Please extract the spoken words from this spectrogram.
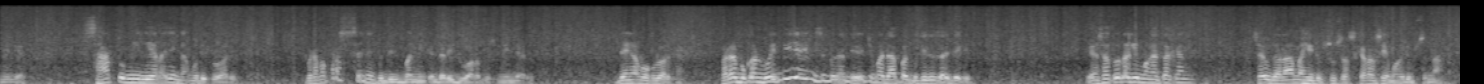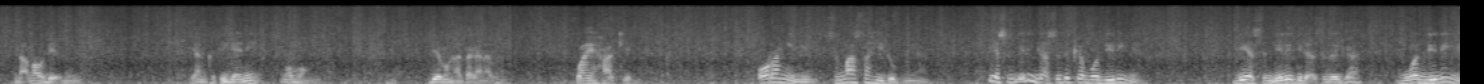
miliar. Satu miliar aja nggak mau dikeluarin. Berapa persen itu dibandingkan dari 200 miliar? Dia nggak mau keluarkan. Padahal bukan duit dia ini sebenarnya, dia cuma dapat begitu saja gitu. Yang satu lagi mengatakan, saya udah lama hidup susah, sekarang saya mau hidup senang. Nggak mau dia ini. Yang ketiga ini ngomong. Dia mengatakan apa? Wahai hakim, orang ini semasa hidupnya, dia sendiri nggak sedekah buat dirinya. Dia sendiri tidak sedekah buat dirinya.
